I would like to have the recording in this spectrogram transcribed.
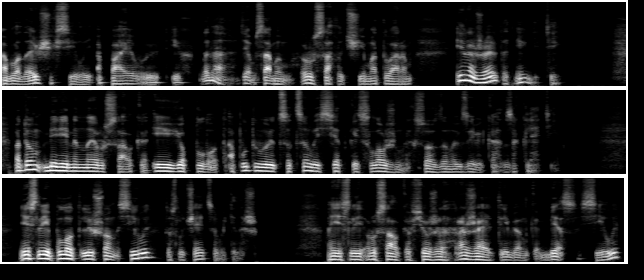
обладающих силой, опаивают их, да-да, тем самым русалочьим отваром, и рожают от них детей. Потом беременная русалка и ее плод опутываются целой сеткой сложных, созданных за века, заклятий. Если плод лишен силы, то случается выкидыш. А если русалка все же рожает ребенка без силы,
